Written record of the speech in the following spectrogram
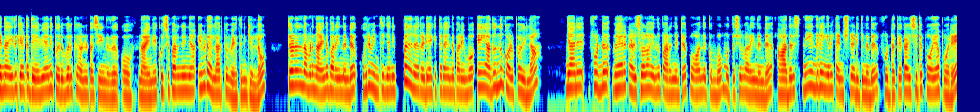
എന്നാ ഇത് കേട്ട ദേവയാനി പെറുപെറുക്കാണ് കേട്ടോ ചെയ്യുന്നത്. ഓ നയനെ കുറിച്ച് പറഞ്ഞു കഴിഞ്ഞാൽ ഇവിടെ എല്ലാവർക്കും വേദനിക്കല്ലോ തുടർന്ന് നമ്മുടെ നയന പറയുന്നുണ്ട് ഒരു മിനിറ്റ് ഞാൻ ഇപ്പൊ തന്നെ റെഡിയാക്കി തരാം എന്ന് പറയുമ്പോൾ ഏയ് അതൊന്നും കുഴപ്പമില്ല. ഞാൻ ഫുഡ് വേറെ കഴിച്ചോളാം എന്ന് പറഞ്ഞിട്ട് പോവാൻ നിൽക്കുമ്പോൾ മുത്തശ്ശൻ പറയുന്നുണ്ട് ആദർശ് നീ എന്തിനാ ഇങ്ങനെ ടെൻഷൻ അടിക്കുന്നത്? ഫുഡൊക്കെ കഴിച്ചിട്ട് പോയാ പോരെ.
